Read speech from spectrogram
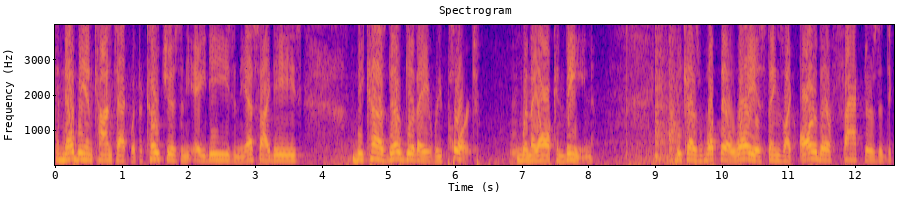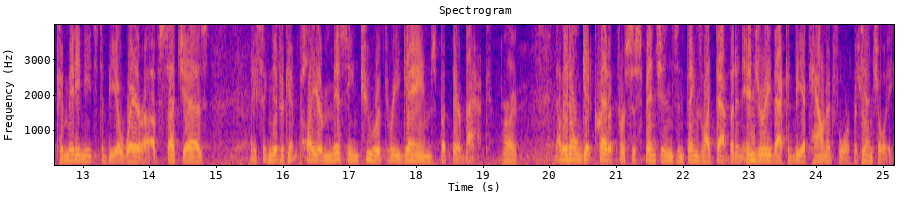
And they'll be in contact with the coaches and the ADs and the SIDs because they'll give a report when they all convene. Because what they'll weigh is things like, are there factors that the committee needs to be aware of, such as a significant player missing two or three games, but they're back? Right. Now, they don't get credit for suspensions and things like that, but an injury, that could be accounted for potentially.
